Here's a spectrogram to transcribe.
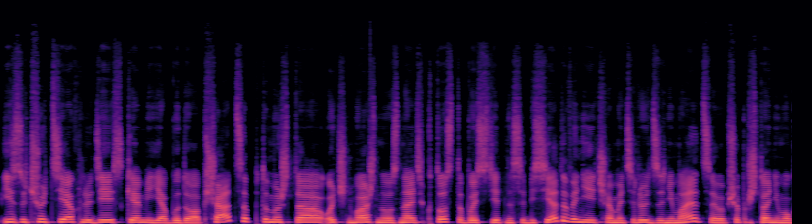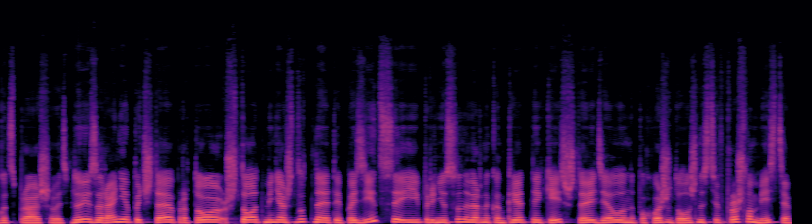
изучу тех людей, с кем я буду общаться, потому что очень важно узнать, кто с тобой сидит на собеседовании, чем эти люди занимаются и вообще про что они могут спрашивать. Ну и заранее почитаю про то, что от меня ждут на этой позиции и принесу, наверное, конкретный кейс, что я делала на похожей должности в прошлом месте.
